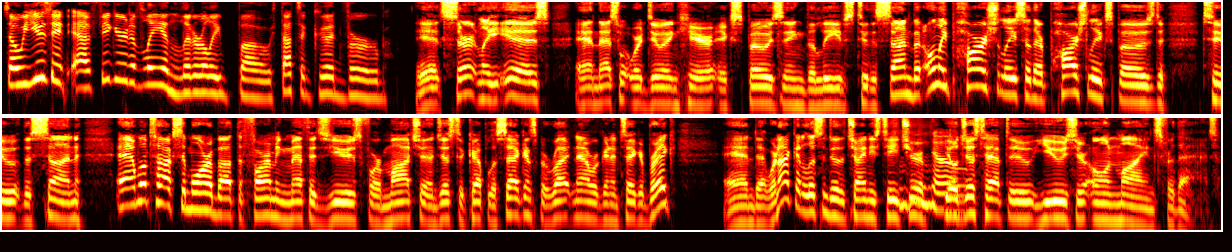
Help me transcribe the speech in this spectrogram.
So we use it uh, figuratively and literally both. That's a good verb. It certainly is, and that's what we're doing here, exposing the leaves to the sun, but only partially, so they're partially exposed to the sun. And we'll talk some more about the farming methods used for matcha in just a couple of seconds, but right now we're going to take a break. And uh, we're not going to listen to the Chinese teacher. No. You'll just have to use your own minds for that.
